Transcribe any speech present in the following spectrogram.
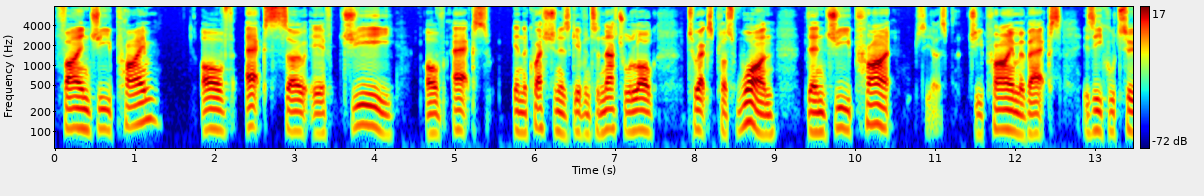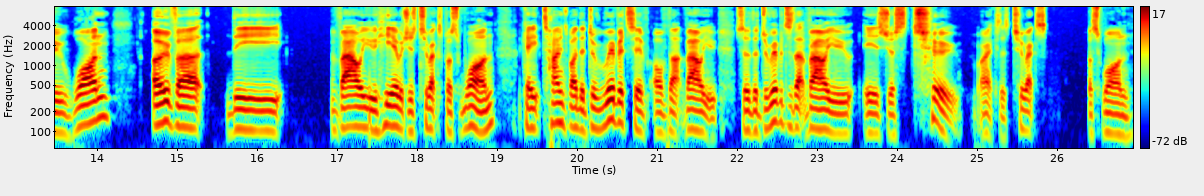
find g prime of x. So if g of x in the question is given to natural log 2x plus 1, then g prime, see, let's g prime of x is equal to 1 over the value here, which is 2x plus 1, okay, times by the derivative of that value. So the derivative of that value is just 2, right, because it's 2x plus 1.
